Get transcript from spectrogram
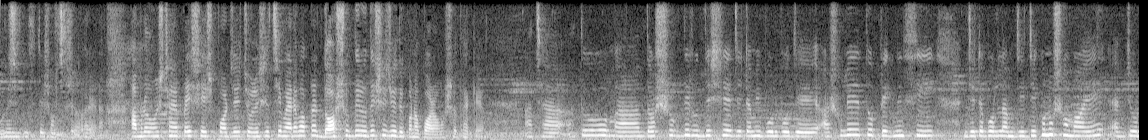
বুঝতে বুঝতে সমস্যা পারে না। আমরা অনুষ্ঠানের প্রায় শেষ পর্যায়ে চলে এসেছি। ম্যাডাম আপনার দর্শকদের উদ্দেশ্যে যদি কোনো পরামর্শ থাকে? আচ্ছা তো দর্শকদের উদ্দেশ্যে যেটা আমি বলব যে আসলে তো প্রেগনেন্সি যেটা বললাম যে যে কোনো সময়ে একজন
